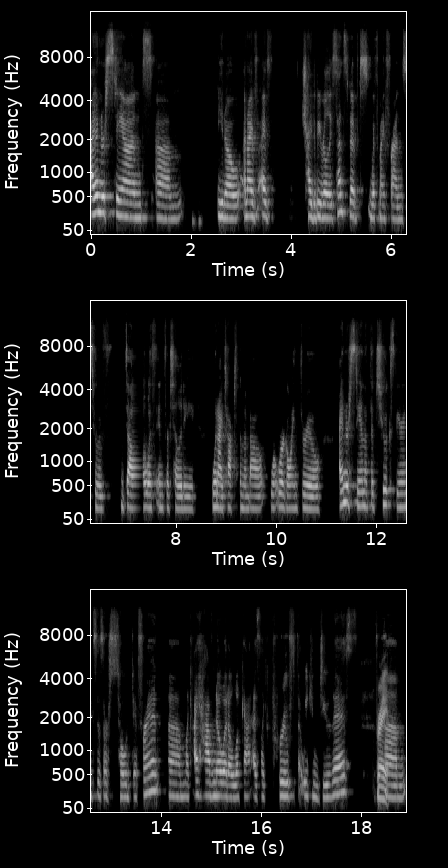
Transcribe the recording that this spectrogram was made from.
i understand um, you know and i've i've tried to be really sensitive with my friends who have dealt with infertility when i talk to them about what we're going through. I understand that the two experiences are so different um, like i have noah to look at as like proof that we can do this right. Um,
